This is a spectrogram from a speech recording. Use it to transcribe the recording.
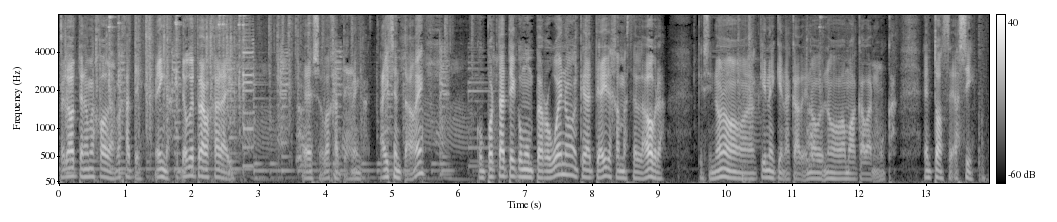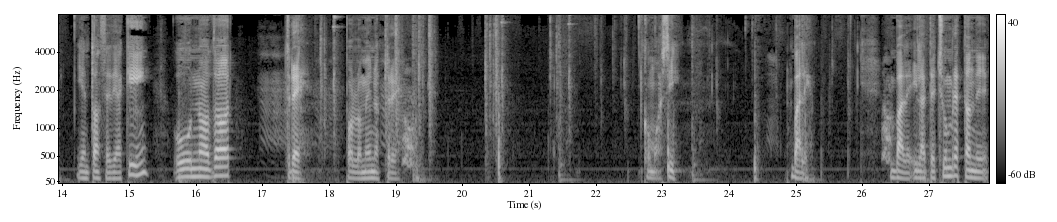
Pelote, no me jodas. Bájate. Venga, tengo que trabajar ahí. Eso, bájate. Venga. Ahí sentado, ¿eh? Compórtate como un perro bueno, quédate ahí, déjame hacer la obra. Que si no, no aquí no hay quien acabe, no, no vamos a acabar nunca. Entonces, así. Y entonces de aquí, uno, dos, tres. Por lo menos tres. Como así. Vale. Vale, y la techumbre está donde...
